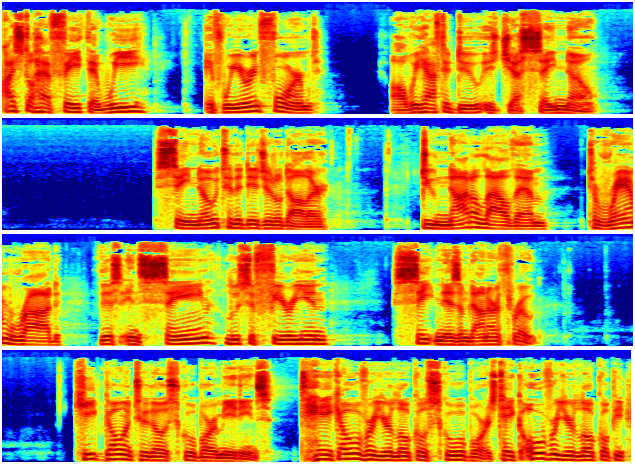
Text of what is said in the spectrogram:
I still have faith that we, if we are informed, all we have to do is just say no. Say no to the digital dollar. Do not allow them to ramrod this insane Luciferian Satanism down our throat. Keep going to those school board meetings. Take over your local school boards. Take over your local people.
